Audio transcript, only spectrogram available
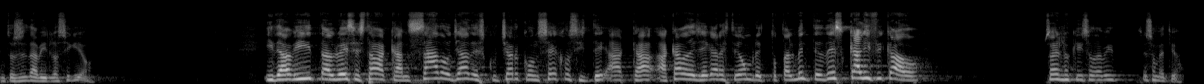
Entonces David lo siguió. Y David tal vez estaba cansado ya de escuchar consejos y acaba de llegar este hombre totalmente descalificado. ¿Sabes lo que hizo David? Se sometió.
